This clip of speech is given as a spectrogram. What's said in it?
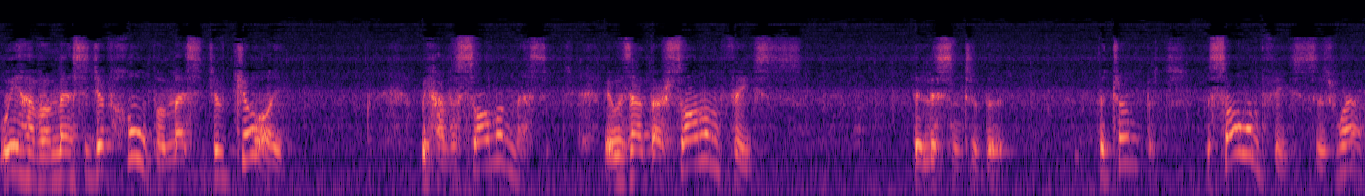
We have a message of hope, a message of joy. We have a solemn message. It was at their solemn feasts they listened to the, the trumpets, the solemn feasts as well.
